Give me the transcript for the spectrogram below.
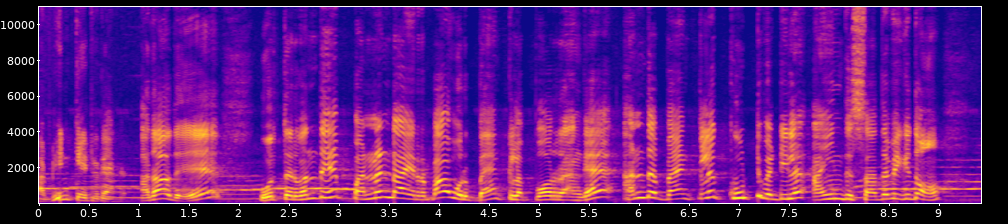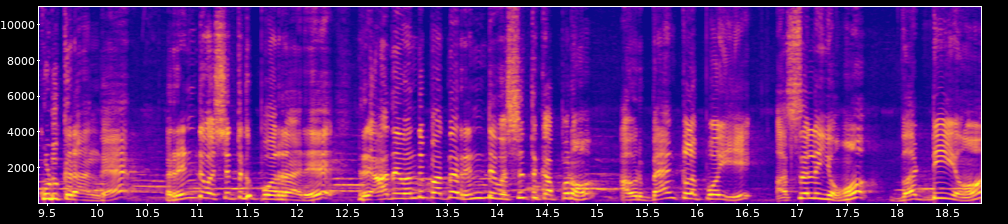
அப்படின்னு கேட்டிருக்காங்க. அதாவது ஒருத்தர் வந்து பன்னெண்டாயிரம் ரூபாய் ஒரு பேங்க்ல போடுறாங்க. அந்த பேங்க்ல கூட்டு வட்டியில ஐந்து சதவிகிதம் கொடுக்குறாங்க. ரெண்டு வருஷத்துக்கு போடுறாரு. அது வந்து பார்த்தா ரெண்டு வருஷத்துக்கு அப்புறம் அவர் பேங்க்ல போய் அசலையும் வட்டியும்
